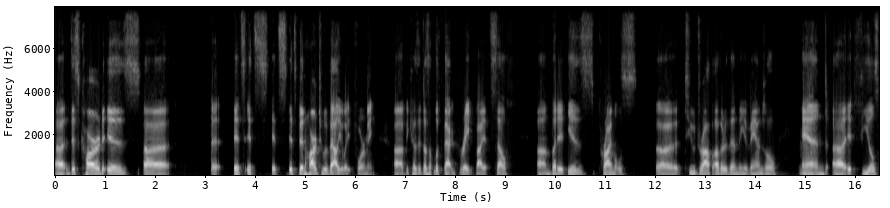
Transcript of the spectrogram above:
Uh, this card is uh, it's it's it's it's been hard to evaluate for me uh, because it doesn't look that great by itself, um, but it is Primal's uh, two drop other than the Evangel, and uh, it feels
